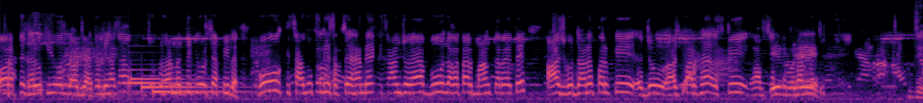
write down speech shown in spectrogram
और अपने घरों की ओर लौट जाए। तो लिहाजा जो प्रधानमंत्री की ओर से अपील है, वो किसानों के लिए सबसे अहम है। किसान जो है वो लगातार मांग कर रहे थे। आज गुरु नानक पर्व के, जो आज पर्व है उसके जी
